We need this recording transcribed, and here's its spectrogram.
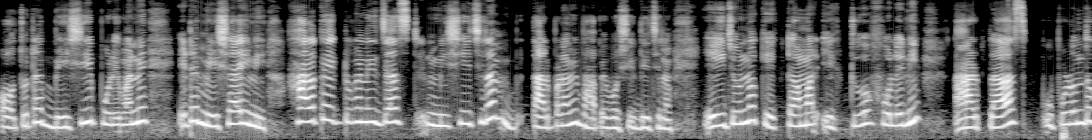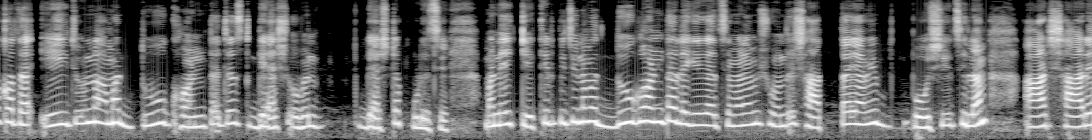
অতটা বেশি পরিমাণে এটা মেশাইনি। হালকা একটুখানি জাস্ট মিশিয়েছিলাম, তারপর আমি ভাপে বসিয়ে দিয়েছিলাম। এই জন্য কেকটা আমার একটুও ফোলেনি। আর প্লাস উপরন্ত কথা, এই জন্য আমার দু ঘণ্টা জাস্ট গ্যাস ওভেন, গ্যাসটা পুড়েছে। মানে এই কেকের পিছনে আমার দু ঘণ্টা লেগে গেছে। মানে আমি সন্ধ্যে সাতটায় আমি বসিয়েছিলাম আর সাড়ে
